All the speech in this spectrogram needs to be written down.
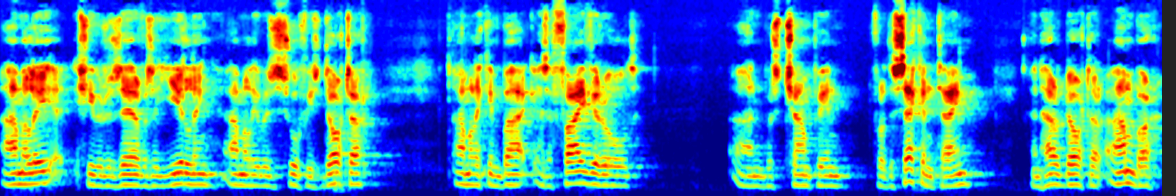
Amelie. She was reserved as a yearling. Amelie was Sophie's daughter. Amelie came back as a five year old and was champion for the second time, and her daughter Amber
